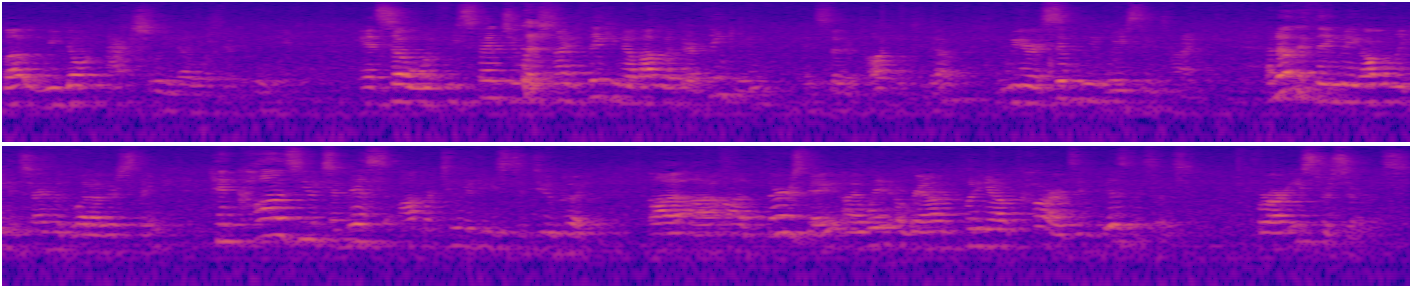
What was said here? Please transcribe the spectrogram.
but we don't actually know what they're thinking. And so if we spend too much time thinking about what they're thinking instead of talking to them, we are simply wasting time. Another thing, being overly concerned with what others think, can cause you to miss opportunities to do good. Uh, uh, on Thursday, I went around putting out cards in businesses for our Easter service.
